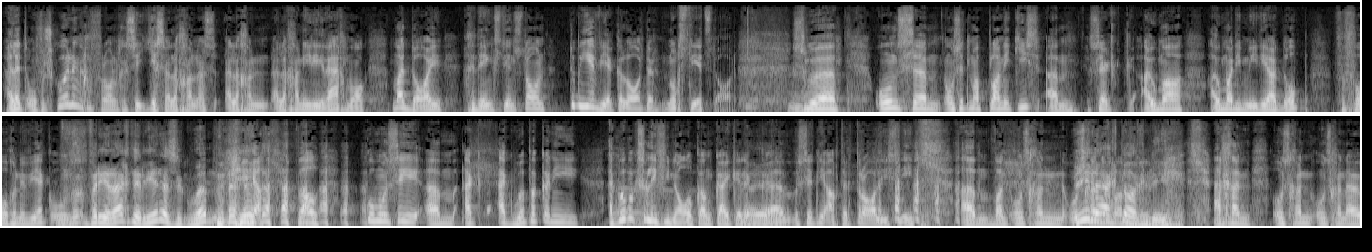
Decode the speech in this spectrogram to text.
hulle het om verskoning gevra en gesê, "Jesus, hulle gaan as hulle gaan hulle gaan hierdie regmaak," maar daai gedenksteen staan 2 weke later nog steeds daar. Ja. So uh, ons um, ons het maar plannetjies. Ehm um, so ek hou maar hou maar die media dop vir volgende week. Ons vir, vir die regte redes ek hoop. ja, wel kom ons sê ehm um, ek ek hoop ek kan die ek hoop ek sal die finaal kan kyk en ek ja, ja. Uh, sit nie agter tralies nie. Ehm um, want ons gaan ons nie gaan nou nie. Ek gaan ons gaan ons gaan nou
